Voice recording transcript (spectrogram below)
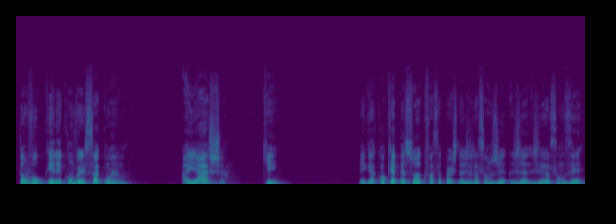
Então vou querer conversar com ela. Aí acha que pegar qualquer pessoa que faça parte da geração, geração Z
